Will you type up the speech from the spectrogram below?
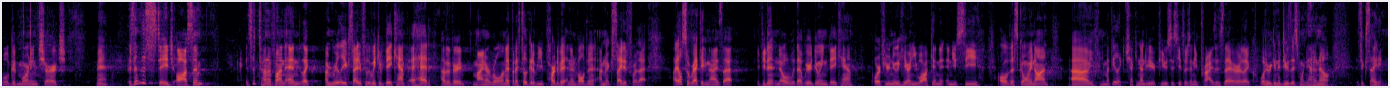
Well, good morning, church. Man, isn't this stage awesome? It's a ton of fun, and like I'm really excited for the week of day camp ahead. I have a very minor role in it, but I still get to be part of it and involved in it. I'm excited for that. I also recognize that if you didn't know that we were doing day camp, or if you're new here and you walk in and you see all of this going on, uh, you might be like checking under your pews to see if there's any prizes there, or like, what are we going to do this morning? I don't know. It's exciting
